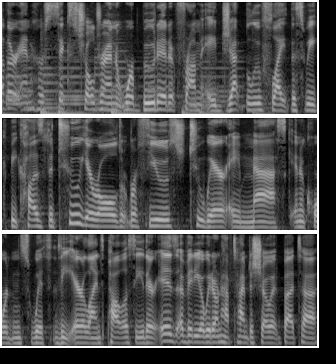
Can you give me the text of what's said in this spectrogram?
Mother and her six children were booted from a JetBlue flight this week because the two year old refused to wear a mask in accordance with the airline's policy. There is a video, we don't have time to show it, but uh,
